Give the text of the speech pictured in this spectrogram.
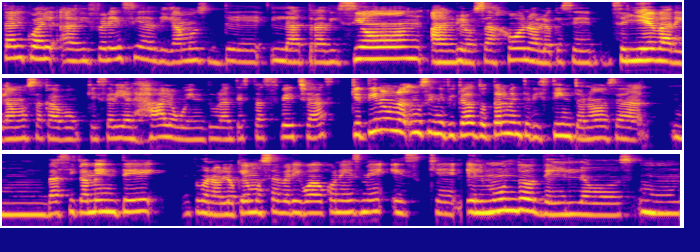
tal cual, a diferencia, digamos, de la tradición anglosajona o lo que se, se lleva, digamos, a cabo, que sería el Halloween durante estas fechas, que tiene un significado totalmente distinto, ¿no? O sea, mm, básicamente bueno, lo que hemos averiguado con Esme es que el mundo de los mm,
